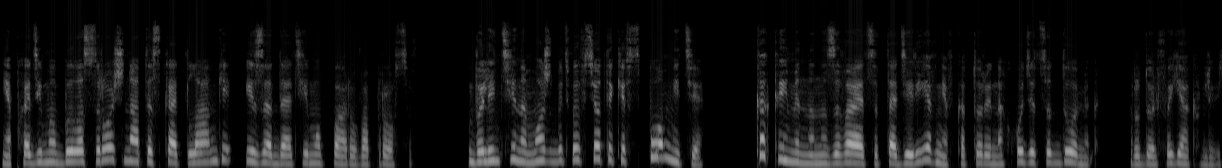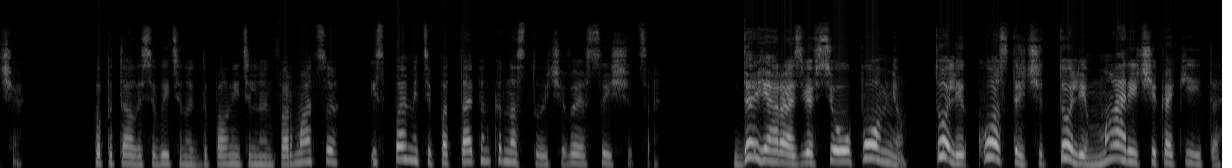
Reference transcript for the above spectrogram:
Необходимо было срочно отыскать Ланги и задать ему пару вопросов. «Валентина, может быть, вы все-таки вспомните, как именно называется та деревня, в которой находится домик Рудольфа Яковлевича?» Попыталась вытянуть дополнительную информацию из памяти Потапенко настойчивая сыщица. «Да я разве все упомню? То ли Костричи, то ли Маричи какие-то.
